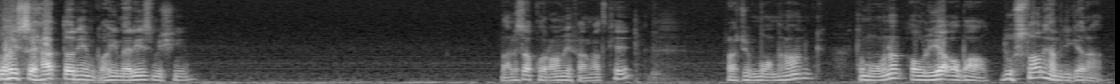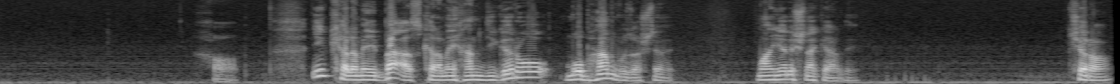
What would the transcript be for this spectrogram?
گاهی صحت داریم گاهی مریض میشیم. برای قرآن میفرماد که راجب مؤمنان که مؤمنان اولیاء آباد دوستان هم دیگرن خب. این کلمه بعض کلمه همدیگر رو مبهم گذاشته. معینش نکرده. چرا؟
